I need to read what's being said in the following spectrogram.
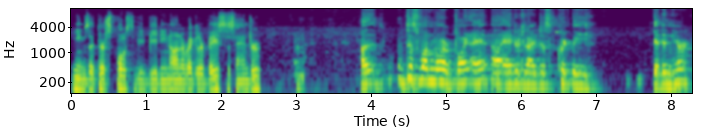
teams that they're supposed to be beating on a regular basis. Andrew, uh, just one more point, Andrew. Can I just quickly get in here?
